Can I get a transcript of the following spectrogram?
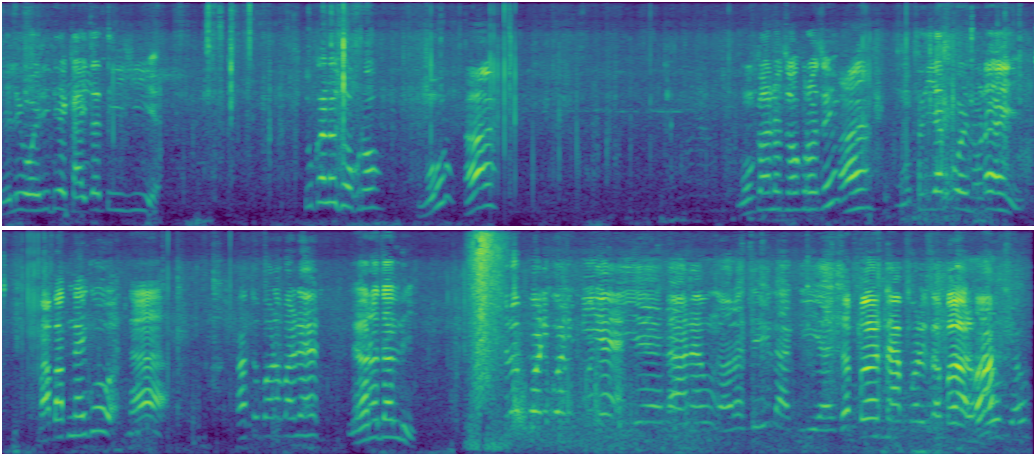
પેલી ઓયરી દેખાઈ જતી ઈ. તું કનો છોકરો? હું? હા? હું કાનો છોકરો છે? હા? હું તો યાર કોઈ નો નહીં. મા બાપ નહીં ગુ ના. આ તો બરોબર લે. લેરો જલ્દી. ચલો પોણી પોણી પીએ. પીએ ના ના હું તારા જેવી લાગી યાર. જબર તાપ પડે જબર હો. કેવું કેવું?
